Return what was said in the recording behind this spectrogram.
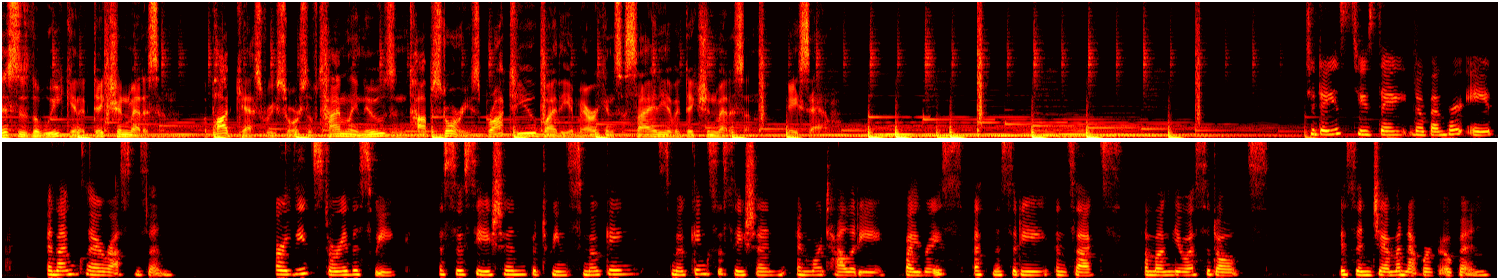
This is The Week in Addiction Medicine, a podcast resource of timely news and top stories brought to you by the American Society of Addiction Medicine, ASAM. Today is Tuesday, November 8th, and I'm Claire Rasmussen. Our lead story this week Association between smoking, smoking cessation, and mortality by race, ethnicity, and sex among U.S. adults is in JAMA Network Open.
